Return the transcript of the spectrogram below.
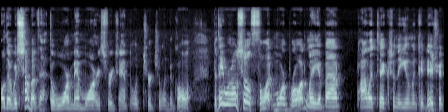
Oh, there was some of that, the war memoirs, for example, of Churchill and de Gaulle, but they were also thought more broadly about politics and the human condition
